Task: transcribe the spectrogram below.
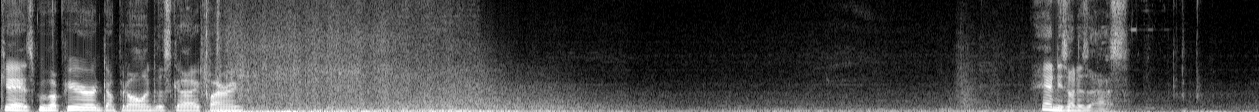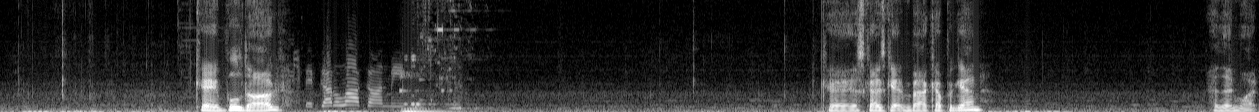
Okay, let's move up here, dump it all into the sky, firing. And he's on his ass. Okay, Bulldog. They've got a lock on me. Okay, this guy's getting back up again. And then what?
